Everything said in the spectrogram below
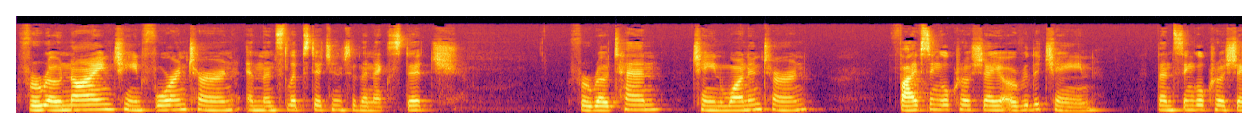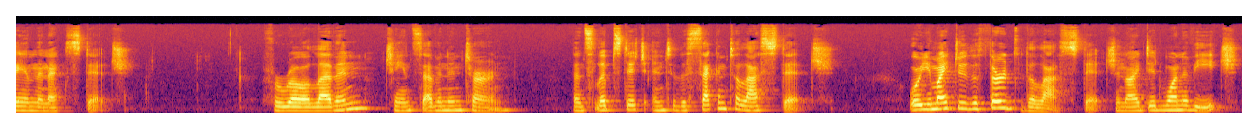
For row 9, chain 4 and turn and then slip stitch into the next stitch. For row 10, chain 1 and turn, 5 single crochet over the chain, then single crochet in the next stitch. For row 11, chain 7 and turn, then slip stitch into the second to last stitch. Or you might do the third to the last stitch, and I did one of each.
